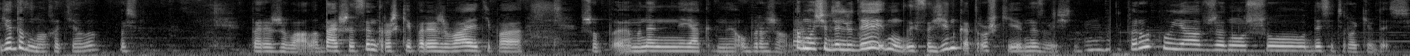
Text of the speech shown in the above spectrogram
Я давно хотіла, ось переживала. Старший син трошки переживає, типа, щоб е, мене ніяк не ображало. Тому що для людей ну, лиса жінка трошки незвично. Перуку я вже ношу 10 років десь.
